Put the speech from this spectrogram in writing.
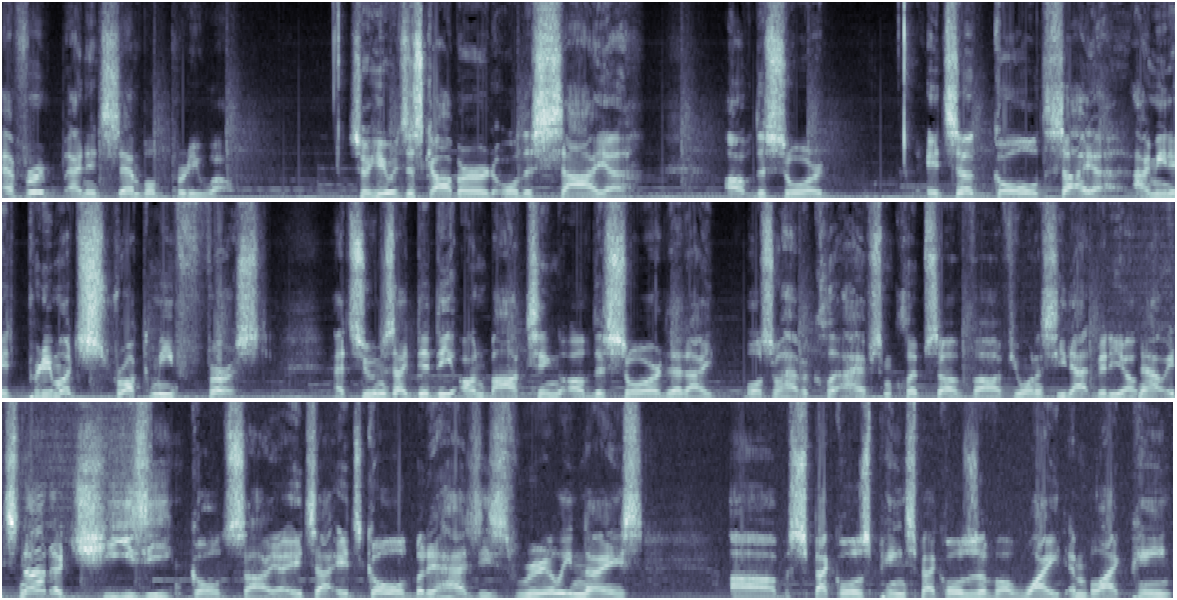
effort and it assembled pretty well. So here is the scabbard or the saya of the sword. It's a gold saya. I mean, it pretty much struck me first. As soon as I did the unboxing of the sword that I also have a I have some clips of uh, if you want to see that video. Now, it's not a cheesy gold saya. It's, uh, it's gold, but it has these really nice uh, speckles, paint speckles of uh, white and black paint.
